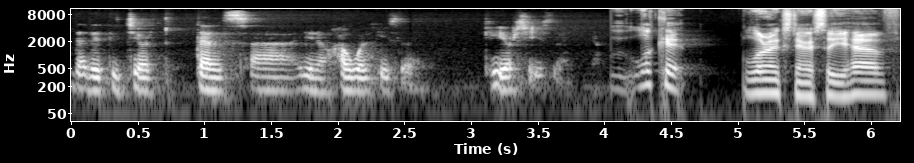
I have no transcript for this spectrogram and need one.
that the teacher tells you know how well he's doing he or she is doing. Look at learning scenario so you have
